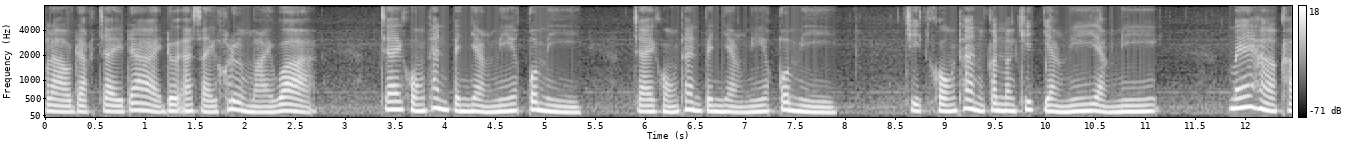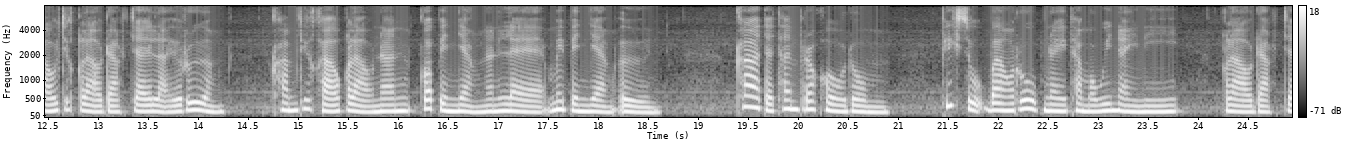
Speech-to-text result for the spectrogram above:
กล่าวดักใจได้โดยอาศัยเครื่องหมายว่า ใจของท่านเป็นอย่างนี้ก็มี ใจของท่านเป็นอย่างนี้ก็มี จิตของท่านกำลังคิดอย่างนี้อย่างนี้ แม้หากเขาจะกล่าวดักใจหลายเรื่อง คำที่เขากล่าวนั้นก็เป็นอย่างนั้นแหลไม่เป็นอย่างอื่น ข้าแต่ท่านพระโคดม ภิกษุบางรูปในธรรมวินัยนี้ กล่าวดักใจ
